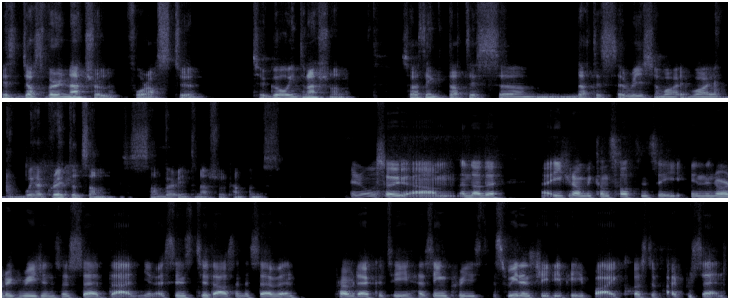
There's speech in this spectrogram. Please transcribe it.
is just very natural for us to to go international. So I think that is um, that is a reason why why we have created some some very international companies. And also um, another uh, economic consultancy in the Nordic regions has said that you know since 2007 private equity has increased Sweden's GDP by close to five percent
